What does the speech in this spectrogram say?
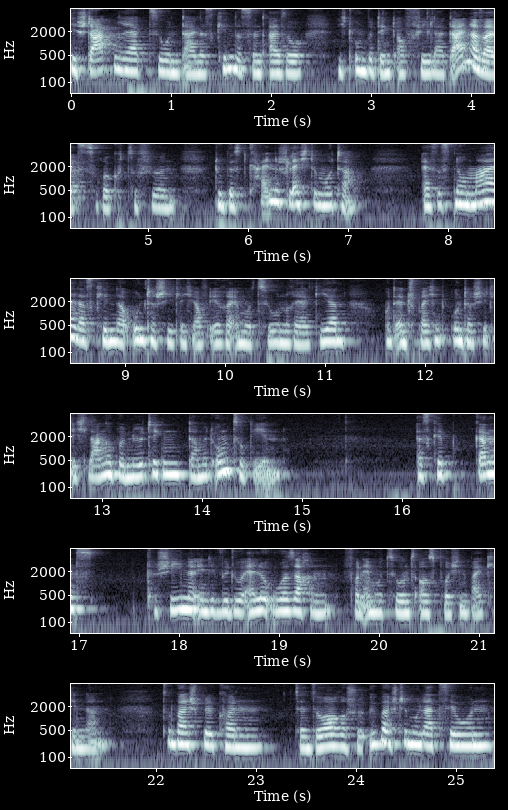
Die starken Reaktionen deines Kindes sind also nicht unbedingt auf Fehler deinerseits zurückzuführen. Du bist keine schlechte Mutter. Es ist normal, dass Kinder unterschiedlich auf ihre Emotionen reagieren und entsprechend unterschiedlich lange benötigen, damit umzugehen. Es gibt ganz verschiedene individuelle Ursachen von Emotionsausbrüchen bei Kindern. Zum Beispiel können sensorische Überstimulation,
